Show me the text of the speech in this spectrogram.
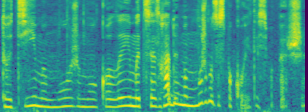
Тоді ми можемо, коли ми це згадуємо, ми можемо заспокоїтись, по-перше.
